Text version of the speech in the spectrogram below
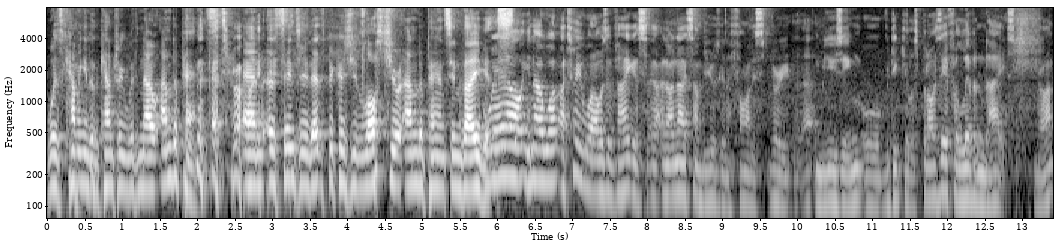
was coming into the country with no underpants. Right. And essentially, that's because you lost your underpants in Vegas. Well, you know what? I tell you what. I was in Vegas, uh, and I know some viewers are going to find this very uh, amusing or ridiculous, but I was there for 11 days, right?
